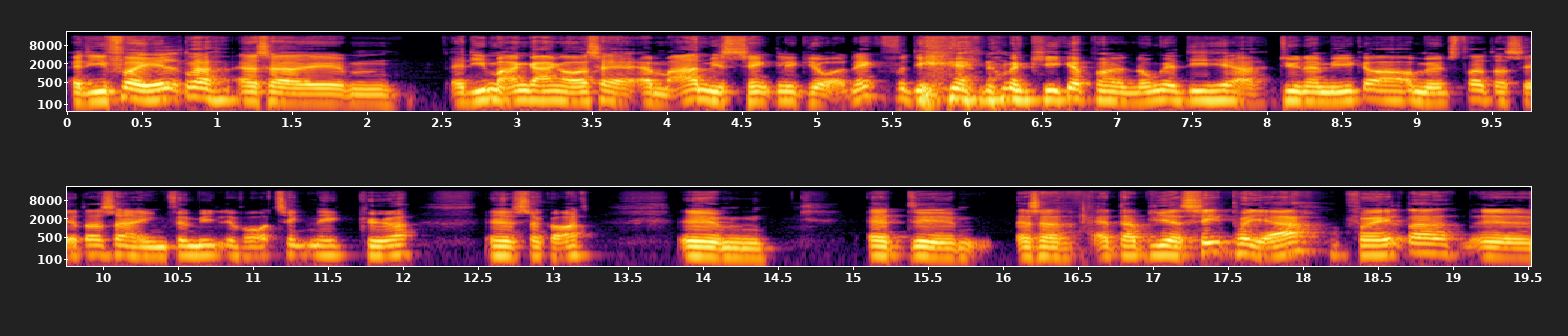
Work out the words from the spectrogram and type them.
at I forældre, altså øhm, at de mange gange også er, er meget mistænkeligt gjort, ikke? fordi når man kigger på nogle af de her dynamikker og mønstre, der sætter sig i en familie, hvor tingene ikke kører øh, så godt, øh, at, øh, altså, at der bliver set på jer forældre øh,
